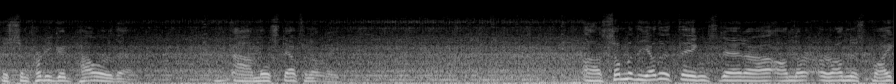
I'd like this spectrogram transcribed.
there's some pretty good power there uh, most definitely. Uh, some of the other things that uh, on the, are on this bike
